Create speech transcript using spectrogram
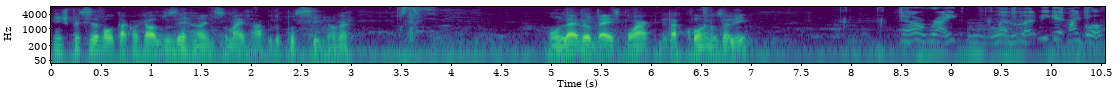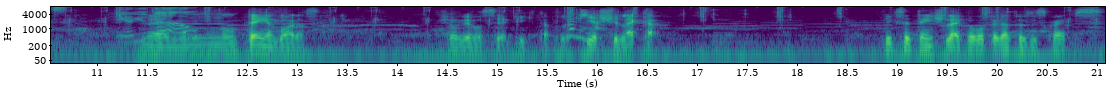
A gente precisa voltar com aquela dos errantes o mais rápido possível, né? Um level 10 com Arc Draconos ali. Alright, let me get my books. É, não, não tem agora. Deixa eu ver você aqui que tá por aqui. A Chileca. O que, que você tem, Chileca? Eu vou pegar teus scraps.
